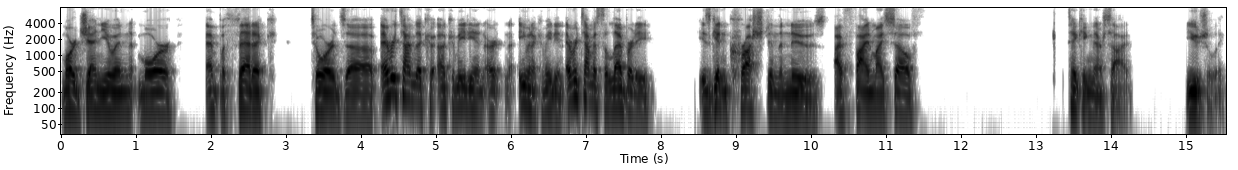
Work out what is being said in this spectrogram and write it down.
more genuine, more empathetic towards uh every time the a comedian or even a comedian, every time a celebrity is getting crushed in the news, I find myself taking their side, usually.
